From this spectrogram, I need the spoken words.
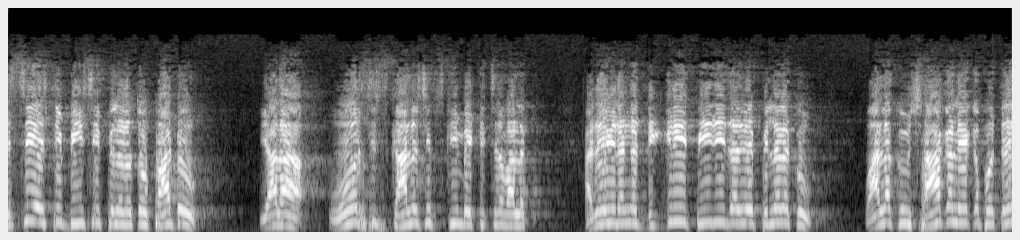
ఎస్సీ ఎస్టీ బీసీ పిల్లలతో పాటు ఇలా ఓవర్సీస్ స్కాలర్షిప్ స్కీమ్ పెట్టించిన వాళ్ళకు. అదేవిధంగా డిగ్రీ పీజీ చదివే పిల్లలకు వాళ్ళకు శాఖ లేకపోతే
